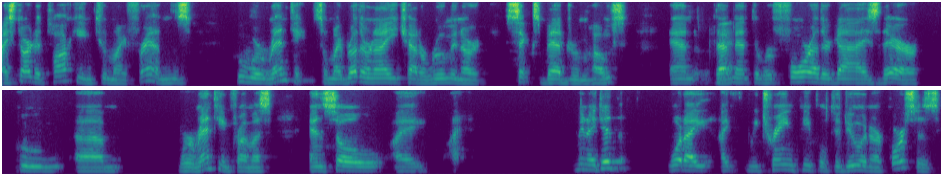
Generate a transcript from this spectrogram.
I started talking to my friends who were renting. So my brother and I each had a room in our six bedroom house, and okay. that meant there were four other guys there who um, were renting from us and so I, I, I mean, I did what I, I we train people to do in our courses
